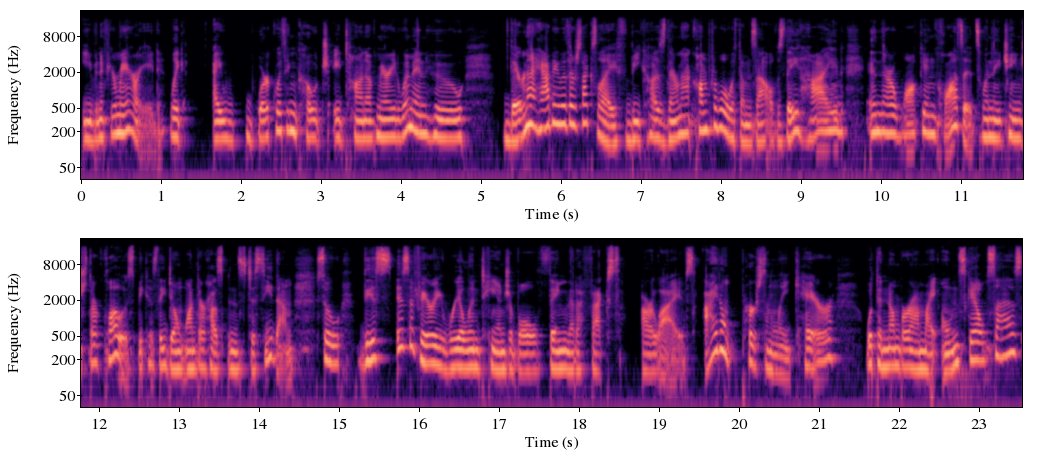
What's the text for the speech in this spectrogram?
even if you're married, like I work with and coach a ton of married women who they're not happy with their sex life because they're not comfortable with themselves. They hide in their walk in closets when they change their clothes because they don't want their husbands to see them. So, this is a very real and tangible thing that affects our lives. I don't personally care what the number on my own scale says,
